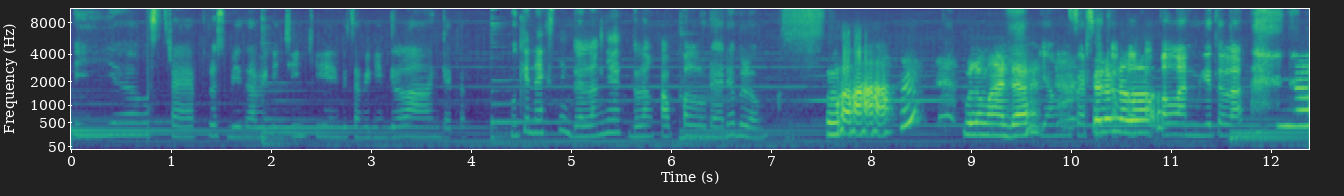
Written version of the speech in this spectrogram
Iya, strap terus bisa bikin cincin, bisa bikin gelang gitu. Mungkin nextnya gelangnya gelang couple udah ada belum? wah belum ada Yang versi Kalau- couple kalau- couple-an gitu lah. Iya.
